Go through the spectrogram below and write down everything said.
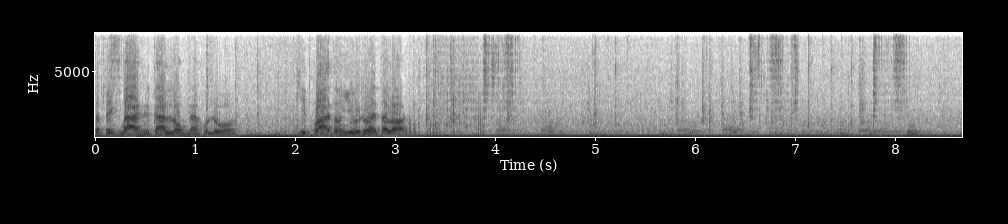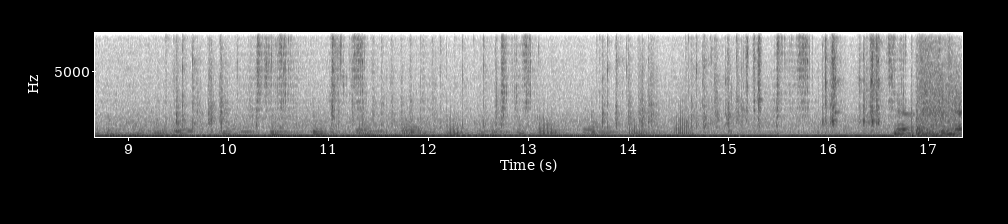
สเปคบาร์คือการหลบนะคุณดู คลิกขวาต้องอยู่ด้วยตลอด เนี่ยเป็นไง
